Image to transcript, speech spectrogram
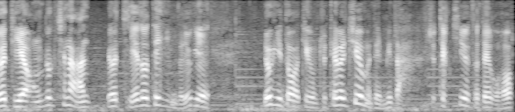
요 뒤에 옹벽천안 요 뒤에도 대지입니다. 여기 여기도 지금 주택을 지으면 됩니다. 주택 지어도 되고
